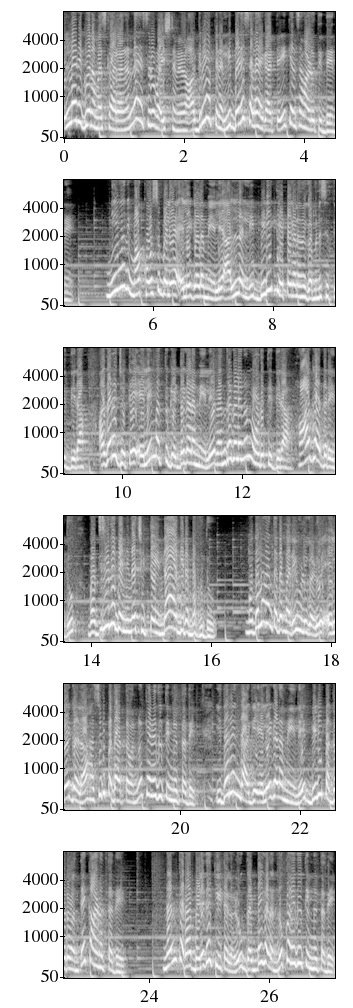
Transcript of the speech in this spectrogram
ಎಲ್ಲರಿಗೂ ನಮಸ್ಕಾರ. ನನ್ನ ಹೆಸರು ವೈಷ್ಣವಿ. ನಾನು ಅಗ್ರಿಹಪ್ಪಿನಲ್ಲಿ ಬೆಳೆ ಸಲಹೆಗಾರ್ತಿಯಾಗಿ ಕೆಲಸ ಮಾಡುತ್ತಿದ್ದೇನೆ. ನೀವು ನಿಮ್ಮ ಕೋಸು ಬೆಳೆಯ ಎಲೆಗಳ ಮೇಲೆ ಅಲ್ಲಲ್ಲಿ ಬಿಳಿ ತೇಪೆಗಳನ್ನು ಗಮನಿಸುತ್ತಿದ್ದೀರಾ? ಅದರ ಜೊತೆ ಎಲೆ ಮತ್ತು ಗೆಡ್ಡೆಗಳ ಮೇಲೆ ರಂಧ್ರಗಳನ್ನು ನೋಡುತ್ತಿದ್ದೀರಾ? ಹಾಗಾದರೆ ಇದು ವಜ್ರದ ಬೆನ್ನಿನ ಚಿಟ್ಟೆಯಿಂದ ಆಗಿರಬಹುದು. ಮೊದಲ ಹಂತದ ಮರಿಹುಳುಗಳು ಎಲೆಗಳ ಹಸಿರು ಪದಾರ್ಥವನ್ನು ಕೆರೆದು ತಿನ್ನುತ್ತದೆ. ಇದರಿಂದಾಗಿ ಎಲೆಗಳ ಮೇಲೆ ಬಿಳಿ ಪದರುವಂತೆ ಕಾಣುತ್ತದೆ. ನಂತರ ಬೆಳೆದ ಕೀಟಗಳು ಗಡ್ಡೆಗಳನ್ನು ಕೊರೆದು ತಿನ್ನುತ್ತದೆ.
